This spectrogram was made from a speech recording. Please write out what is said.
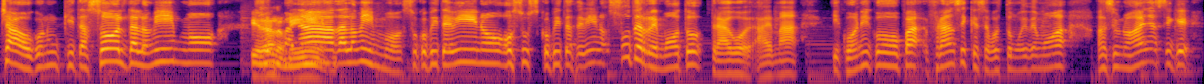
chao, con un quitasol da lo mismo, su da, lo mismo. da lo mismo, su copita de vino o sus copitas de vino, su terremoto, trago además icónico Francis que se ha puesto muy de moda hace unos años, así que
